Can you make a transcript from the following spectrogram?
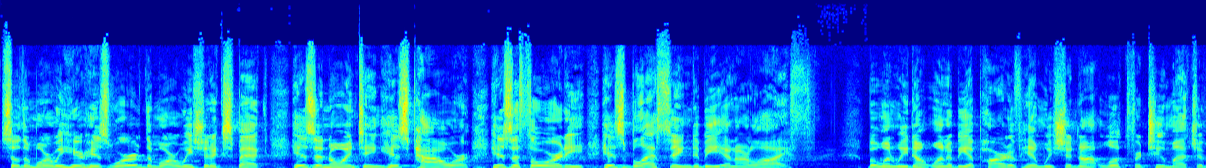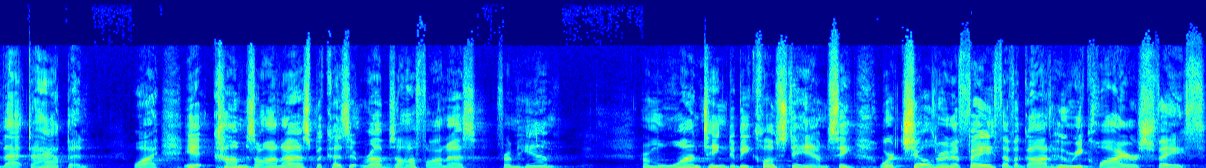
So the more we hear His word, the more we should expect His anointing, His power, His authority, His blessing to be in our life. But when we don't want to be a part of Him, we should not look for too much of that to happen. Why? It comes on us because it rubs off on us from Him from wanting to be close to Him. See, we're children of faith of a God who requires faith.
